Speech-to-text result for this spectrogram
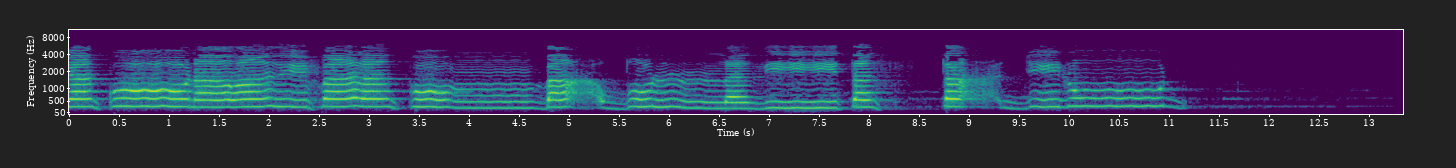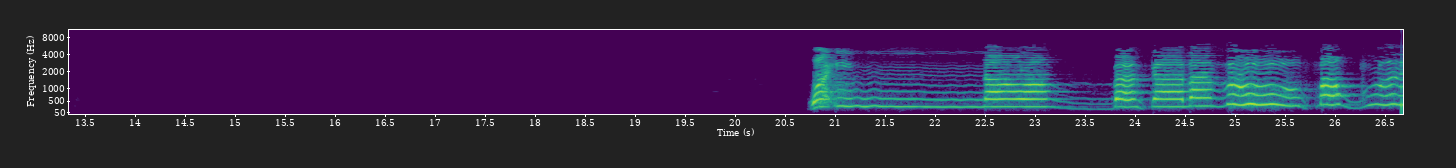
يكون ردف لكم بعض الذي تستعجلون. وإن ربك لذو فضل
